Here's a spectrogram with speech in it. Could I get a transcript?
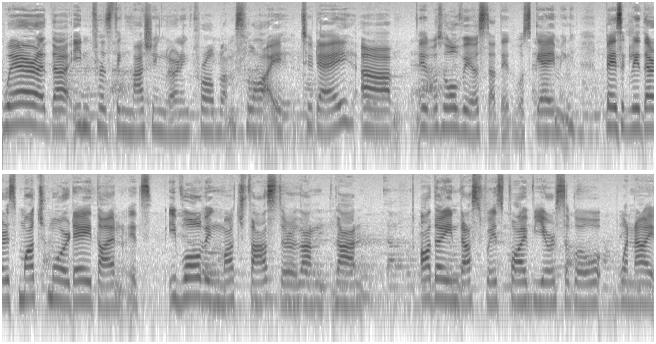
where the interesting machine learning problems lie today, um, it was obvious that it was gaming. Basically, there is much more data and it's evolving much faster than, than other industries five years ago when I,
